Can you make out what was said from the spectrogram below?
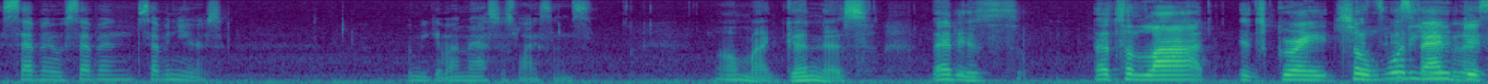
seven, seven, seven years. Let me get my master's license. Oh, my goodness. That is, that's a lot. It's great. So It's- what it's do you do?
